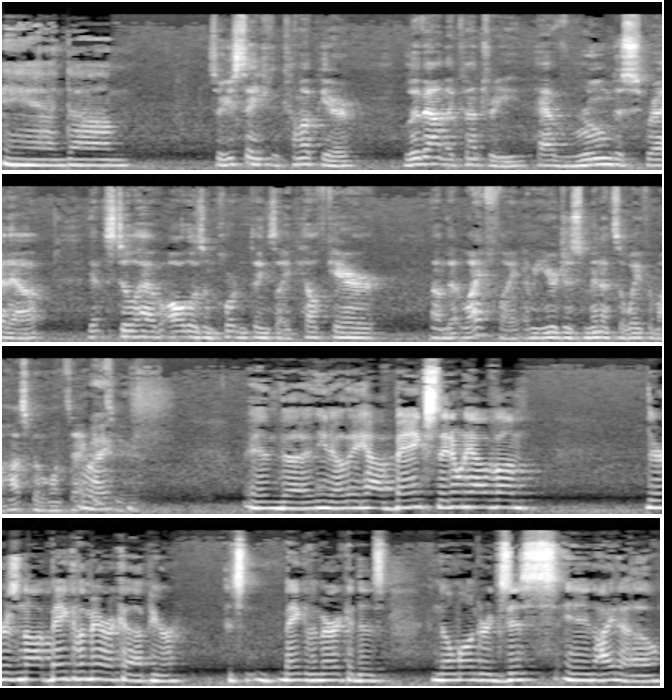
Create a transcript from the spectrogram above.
and um, So you're saying you can come up here, live out in the country, have room to spread out, yet still have all those important things like health care, um, that life flight. I mean, you're just minutes away from a hospital once that Right. gets here. and uh, you know they have banks. They don't have. Um, there's not Bank of America up here. It's Bank of America does no longer exists in Idaho,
